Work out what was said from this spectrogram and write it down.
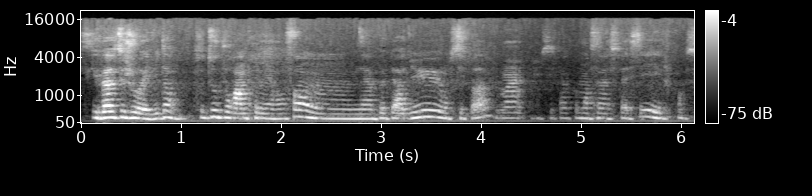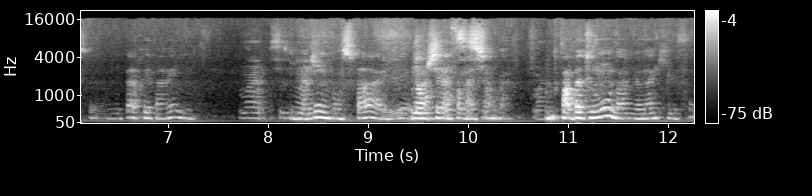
Ce qui n'est pas toujours évident. Surtout pour un premier enfant, on est un peu perdu, on ne sait pas. Ouais. On ne sait pas comment ça va se passer et je pense qu'on n'est pas préparé. Ouais, c'est on ne pense pas aller chercher l'information. Enfin, pas tout le monde, hein, il y en a qui le font.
